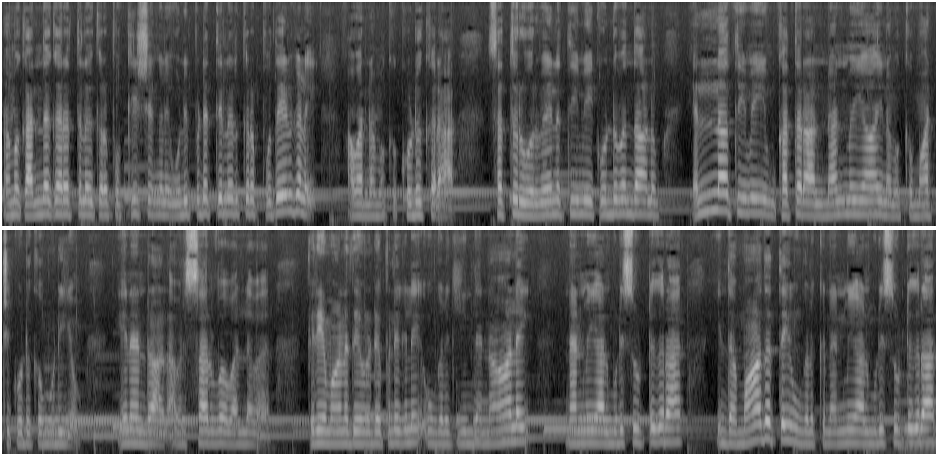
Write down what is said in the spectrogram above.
நமக்கு அந்த கரத்தில் இருக்கிற பொக்கிஷங்களை ஒளிப்பிடத்தில் இருக்கிற புதையல்களை அவர் நமக்கு கொடுக்கிறார். சத்துரு ஒரு வேலை தீமையை கொண்டு வந்தாலும் எல்லா தீமையும் கத்தரால் நன்மையாய் நமக்கு மாற்றி கொடுக்க முடியும். ஏனென்றால் அவர் சர்வ வல்லவர். பிரியமான தேவனுடைய பிள்ளைகளே உங்களுக்கு இந்த நாளை நன்மையால் முடிசூட்டுகிறார். இந்த மாதத்தை உங்களுக்கு நன்மையால் முடிசூட்டுகிறார்.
